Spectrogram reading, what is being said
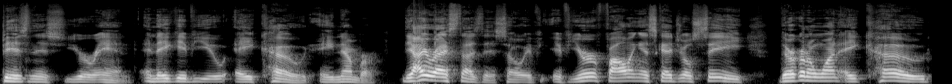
business you're in. And they give you a code, a number. The IRS does this. So if, if you're following a Schedule C, they're going to want a code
